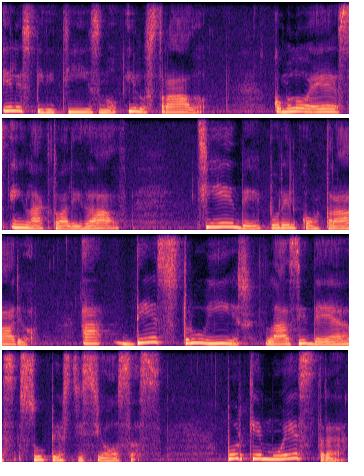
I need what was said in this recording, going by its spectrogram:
o Espiritismo ilustrado, como lo es en la actualidad, tiende, por el contrario, a destruir las ideas supersticiosas, porque muestra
